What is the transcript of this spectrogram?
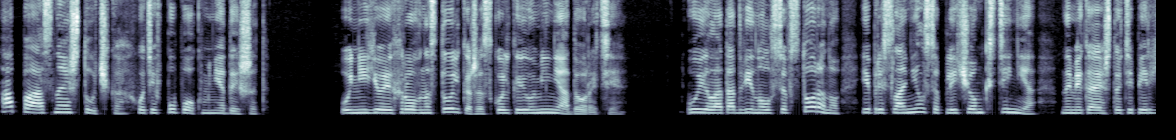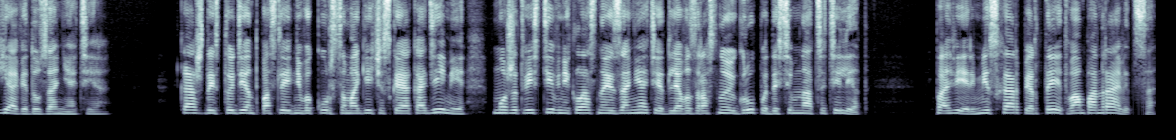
«Опасная штучка, хоть и в пупок мне дышит». «У нее их ровно столько же, сколько и у меня, Дороти». Уилл отодвинулся в сторону и прислонился плечом к стене, намекая, что теперь я веду занятия. Каждый студент последнего курса магической академии может вести внеклассные занятия для возрастной группы до 17 лет. Поверь, мисс Харпер Тейт вам понравится.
